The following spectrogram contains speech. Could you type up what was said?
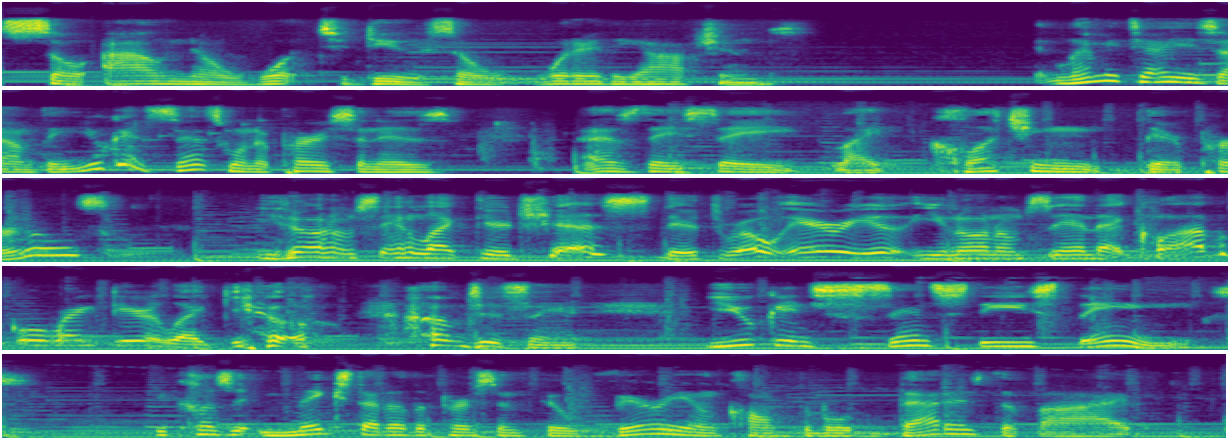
so I'll know what to do. So, what are the options? Let me tell you something. You can sense when a person is, as they say, like clutching their pearls. You know what I'm saying? Like their chest, their throat area. You know what I'm saying? That clavicle right there. Like, yo, I'm just saying, you can sense these things because it makes that other person feel very uncomfortable. That is the vibe.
